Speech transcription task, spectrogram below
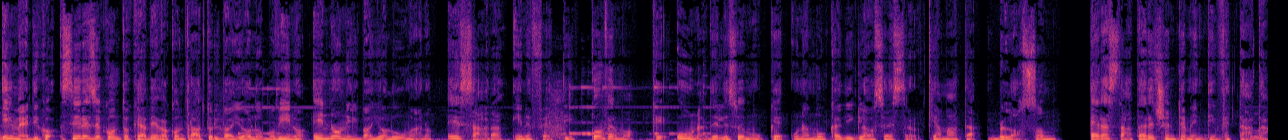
Il medico si rese conto che aveva contratto il vaiolo bovino e non il vaiolo umano e Sara, in effetti, confermò che una delle sue mucche, una mucca di Gloucester chiamata Blossom, era stata recentemente infettata.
